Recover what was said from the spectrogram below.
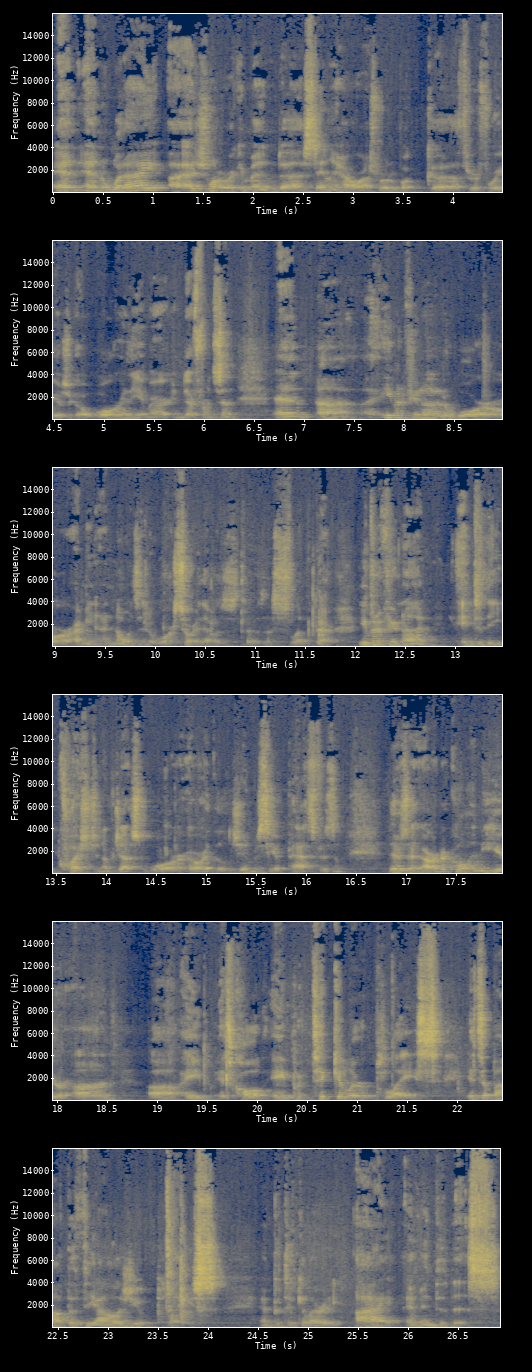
And and what I I just want to recommend uh, Stanley Hauerwas wrote a book uh, three or four years ago, War and the American Difference, and and uh, even if you're not into war, or I mean, no one's into war. Sorry, that was that was a slip there. Even if you're not into the question of just war or the legitimacy of pacifism, there's an article in here on uh, a. It's called a particular place. It's about the theology of place and particularity. I am into this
